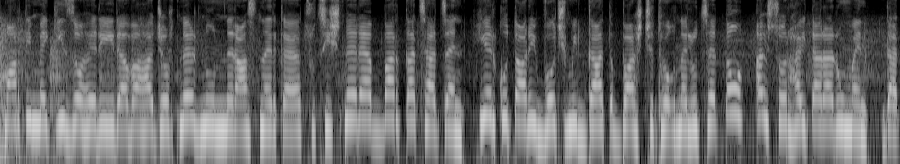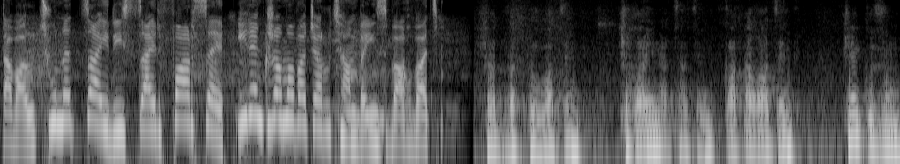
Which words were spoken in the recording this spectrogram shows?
Մարտի 1-ի զոհերի իրավահաջորդներն ու նրանց ներկայացուցիչները բարկացած են։ Երկու տարի ոչ մի դատ բաց չթողնելուց հետո այսօր հայտարարում են. Դատավարությունը ծայրից ծայր ֆարս է։ Իրենք ժամավաճառությամբ էին զբաղված։ Շատ վստահված ենք, չղայնացած ենք, կատաղած ենք։ Չենք ուզում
